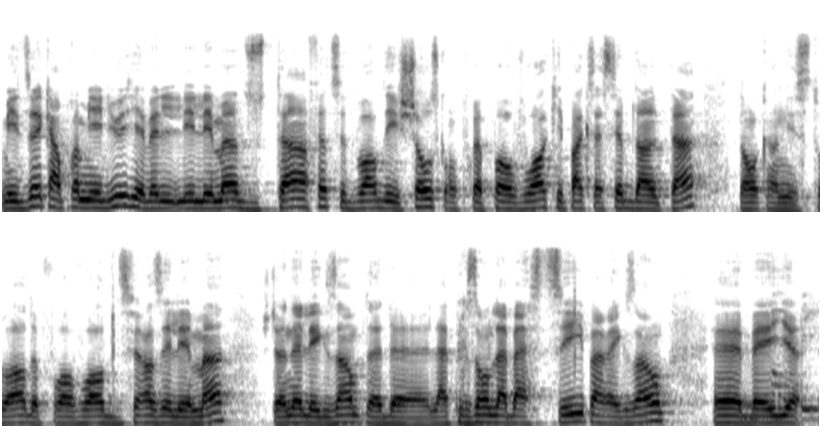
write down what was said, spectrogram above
mais il disait qu'en premier lieu, il y avait l'élément du temps. En fait, c'est de voir des choses qu'on ne pourrait pas voir, qui n'est pas accessible dans le temps. Donc, en histoire, de pouvoir voir différents éléments. Je donnais l'exemple de, la prison de la Bastille, par exemple. Euh, ou, ben, Pompéi.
